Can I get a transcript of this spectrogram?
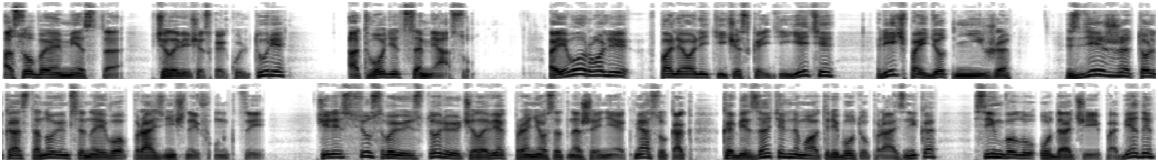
Особое место в человеческой культуре отводится мясу. О его роли в палеолитической диете речь пойдет ниже – Здесь же только остановимся на его праздничной функции. Через всю свою историю человек пронес отношение к мясу как к обязательному атрибуту праздника, символу удачи и победы,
